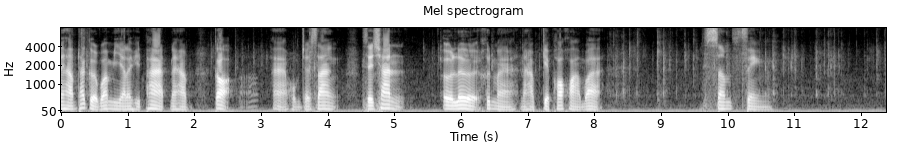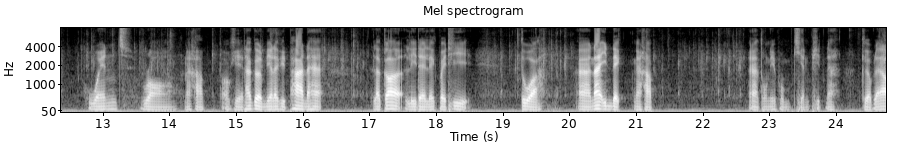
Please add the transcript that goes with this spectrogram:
นะครับ ถ้าเกิดว่ามีอะไรผิดพลาดนะครับ ก็อ่าผมจะสร้าง session error ขึ้นมานะครับ เก็บข้อความว่า something went wrong นะครับ โอเค ถ้าเกิดมีอะไรผิดพลาดนะฮะ แล้วก็ redirect ไปที่ ตัวหน้า index นะครับตรงนี้ผมเขียนผิดนะ เกือบแล้ว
